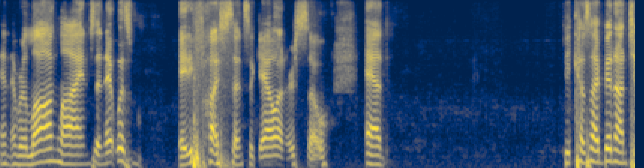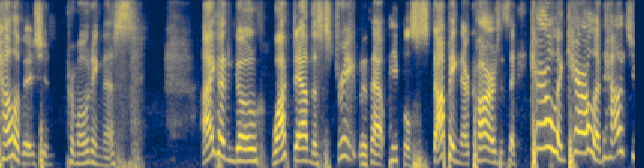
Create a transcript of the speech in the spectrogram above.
and there were long lines, and it was 85 cents a gallon or so. And because I've been on television promoting this, I couldn't go walk down the street without people stopping their cars and say, Carolyn, Carolyn, how'd you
